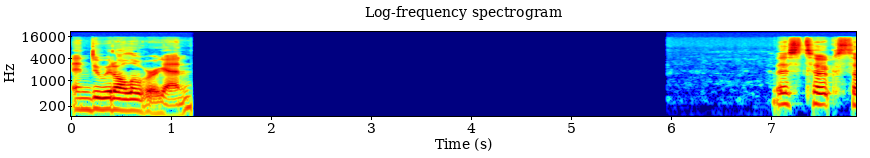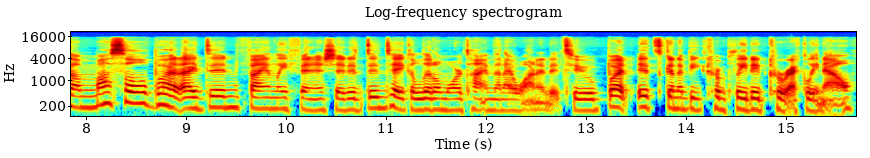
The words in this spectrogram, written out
and do it all over again. This took some muscle, but I did finally finish it. It did take a little more time than I wanted it to, but it's going to be completed correctly now.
